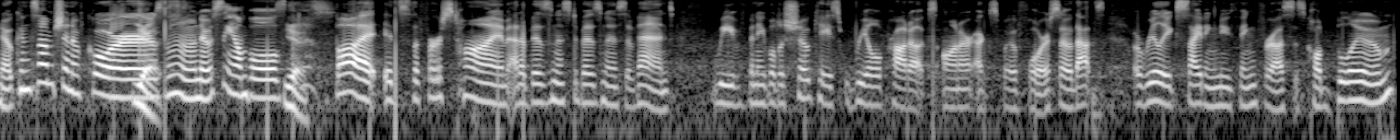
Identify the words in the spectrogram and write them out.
No consumption, of course. Yes. mm, no samples. Yes. But it's the first time at a business to business event we've been able to showcase real products on our expo floor. So that's a really exciting new thing for us. It's called Bloom.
